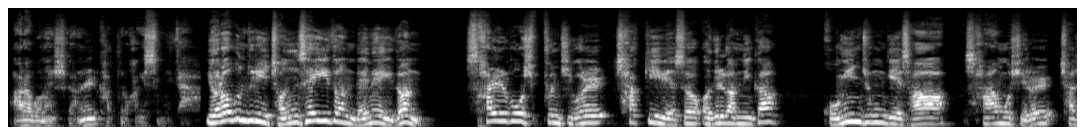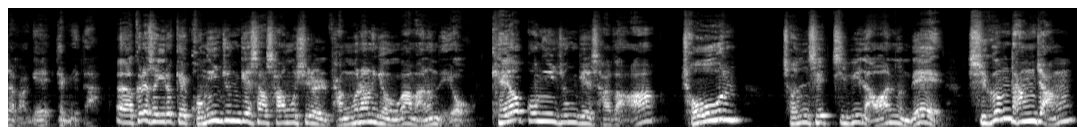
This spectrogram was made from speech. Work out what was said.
알아보는 시간을 갖도록 하겠습니다. 여러분들이 전세이든 매매이든 살고 싶은 집을 찾기 위해서 어딜 갑니까? 공인중개사 사무실을 찾아가게 됩니다. 어, 그래서 이렇게 공인중개사 사무실을 방문하는 경우가 많은데요. 개업 공인중개사가 좋은 전셋집이 나왔는데 지금 당장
